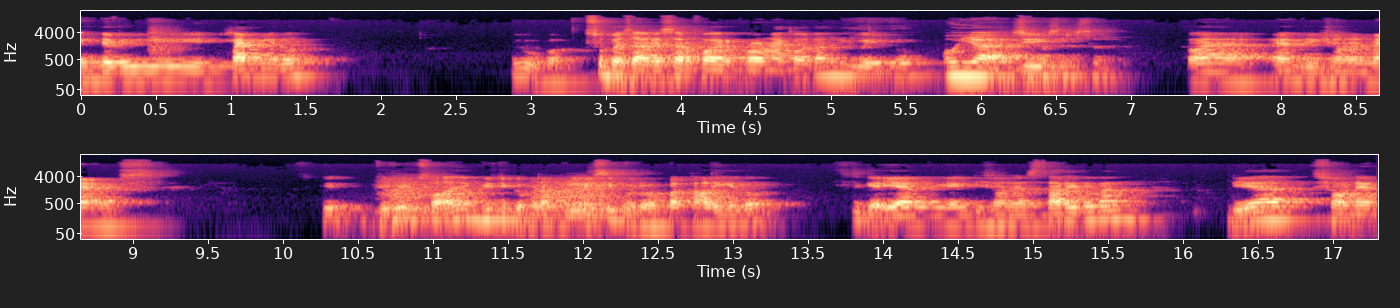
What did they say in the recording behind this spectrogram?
yang dari Clamp itu lupa Subasa Reservoir Chronicle kan juga itu Oh iya, Di- eh, di Shonen Max. Di- dulu soalnya gue juga pernah beli sih beberapa kali gitu juga yang yang di Shonen Star itu kan dia shonen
